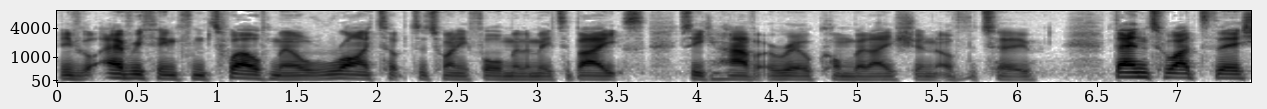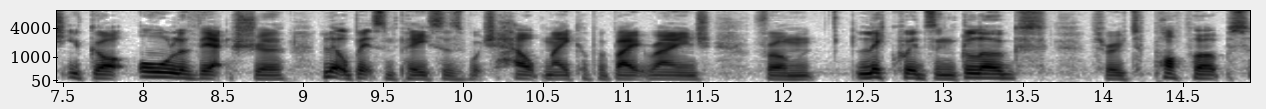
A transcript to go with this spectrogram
And you've got everything from 12 mil right up to 24 millimeter baits, so you can have a real combination of the two. Then to add to this, you've got all of the extra little bits and pieces which help make up a bait range from liquids and glugs through to pop-ups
